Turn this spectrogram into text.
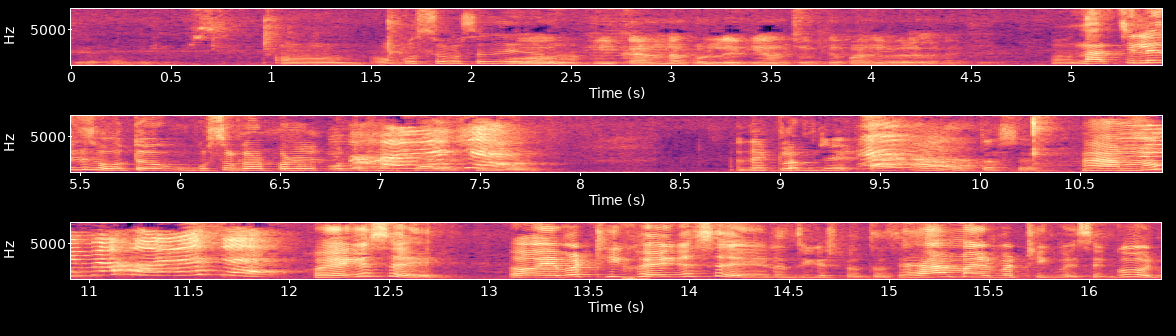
দিয়ে পানি পড়ছে ও ও গোসল করছে যে ও কি কান্না করলে কি চোখ দিয়ে পানি বেরোবে নাকি? না চিলে দিছে ও তো গোসল করার পরে কত খেয়াল সুন্দর। দেখলাম যে আ আ করতেছে। হ্যাঁ আম্মু? হয়ে গেছে? ও এবার ঠিক হয়ে গেছে? এটা জিজ্ঞেস করতেছে। হ্যাঁ মা এবার ঠিক হয়েছে। গুড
